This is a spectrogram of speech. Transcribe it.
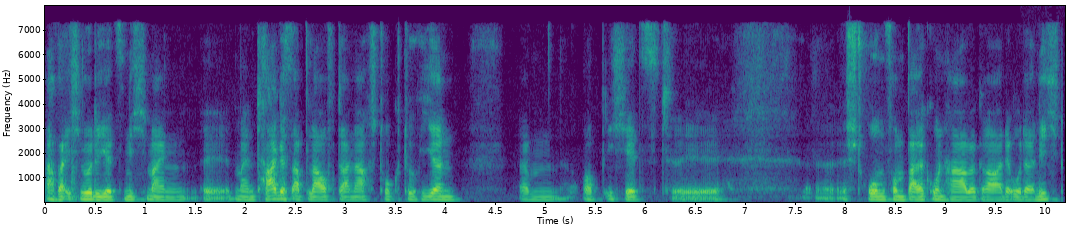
Aber ich würde jetzt nicht meinen, äh, meinen Tagesablauf danach strukturieren, ähm, ob ich jetzt äh, äh Strom vom Balkon habe gerade oder nicht.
